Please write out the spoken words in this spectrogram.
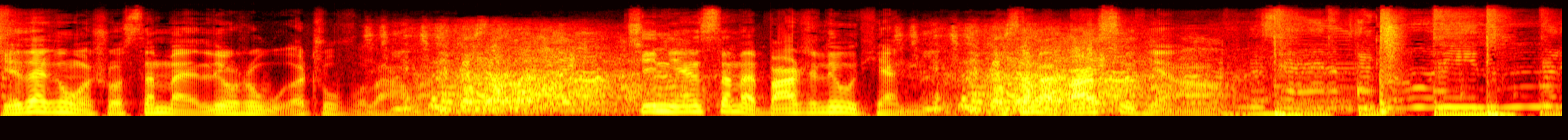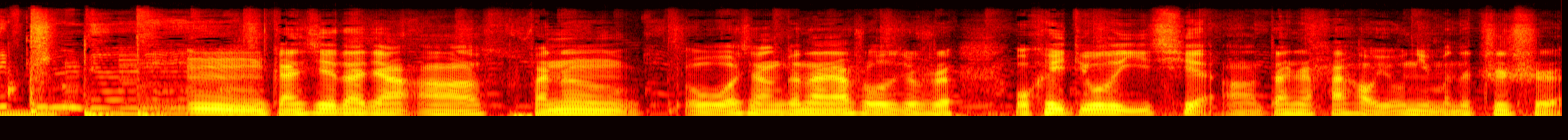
别再跟我说三百六十五个祝福了，好吧？今年三百八十六天呢，三百八十四天啊。嗯，感谢大家啊！反正我想跟大家说的就是，我可以丢了一切啊，但是还好有你们的支持，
